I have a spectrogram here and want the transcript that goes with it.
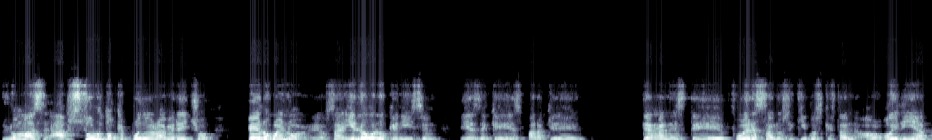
lo más absurdo que pueden haber hecho. Pero bueno, o sea, y luego lo que dicen es de que es para que tengan este, fuerza los equipos que están hoy día,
